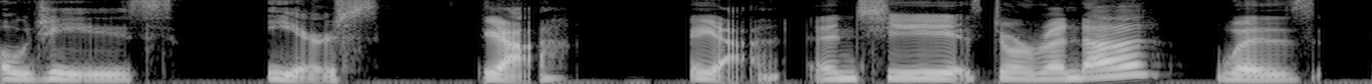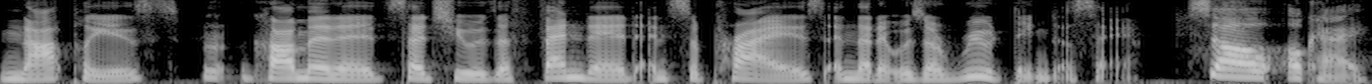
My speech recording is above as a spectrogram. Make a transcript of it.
OG's ears. Yeah. Yeah. And she, Dorinda was not pleased, commented, said she was offended and surprised, and that it was a rude thing to say. So, okay.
